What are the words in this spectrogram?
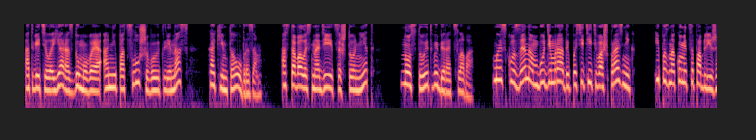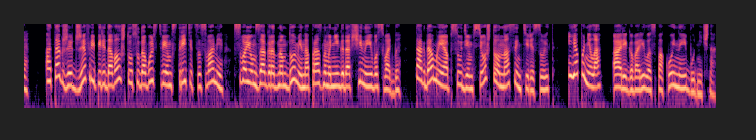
ответила я, раздумывая, а не подслушивают ли нас каким-то образом. Оставалось надеяться, что нет, но стоит выбирать слова. «Мы с кузеном будем рады посетить ваш праздник и познакомиться поближе. А также Джеффри передавал, что с удовольствием встретится с вами в своем загородном доме на праздновании годовщины его свадьбы. Тогда мы и обсудим все, что нас интересует». «Я поняла», — Ари говорила спокойно и буднично.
